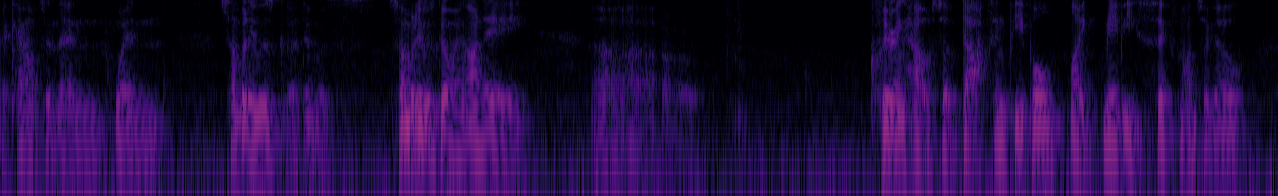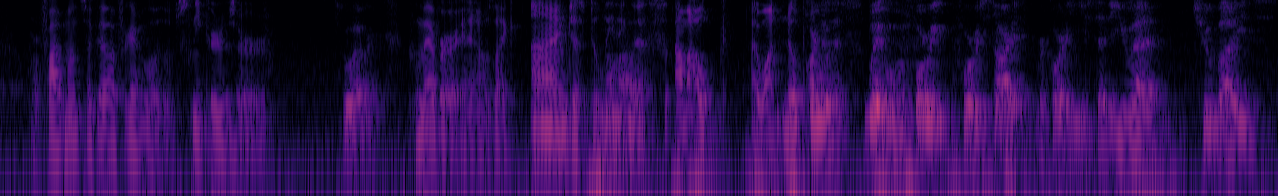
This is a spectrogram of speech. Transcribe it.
accounts, and then when somebody was, I think it was somebody was going on a uh, clearinghouse of doxing people, like maybe six months ago or five months ago. I forget who it was, sneakers or Whoever. whomever, and I was like, I'm just deleting Oh. this. I'm out. I want no part So, of this. Wait, well, before we before we started recording, you said that you had two buddies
